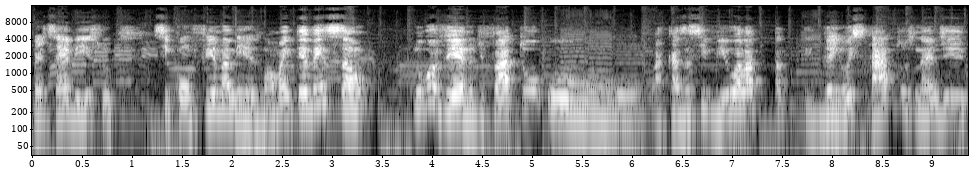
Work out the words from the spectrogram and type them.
percebe isso se confirma mesmo, há uma intervenção no governo. De fato, o, a Casa Civil ela tá, ganhou status né, de,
